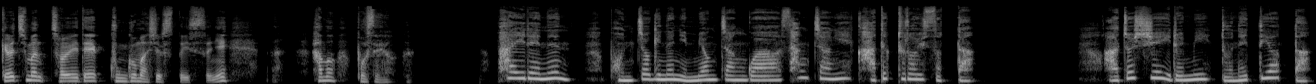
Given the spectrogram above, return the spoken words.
그렇지만 저에 대해 궁금하실 수도 있으니 한번 보세요. 파일에는 번쩍이는 임명장과 상장이 가득 들어 있었다. 아저씨의 이름이 눈에 띄었다.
